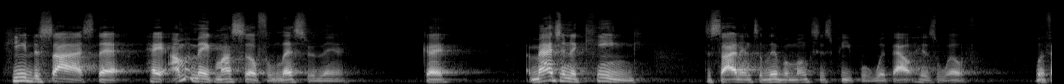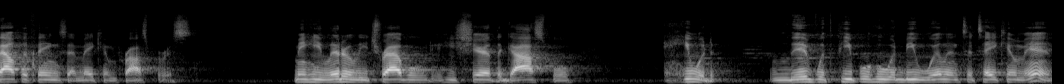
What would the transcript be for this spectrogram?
he decides that, hey, I'm to make myself lesser than, okay? Imagine a king deciding to live amongst his people without his wealth, without the things that make him prosperous. I mean, he literally traveled, he shared the gospel, and he would live with people who would be willing to take him in.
